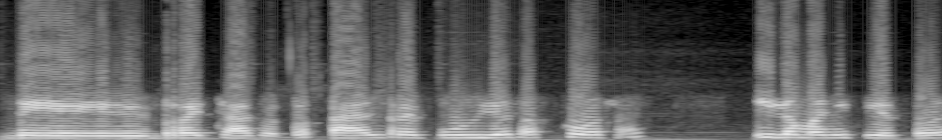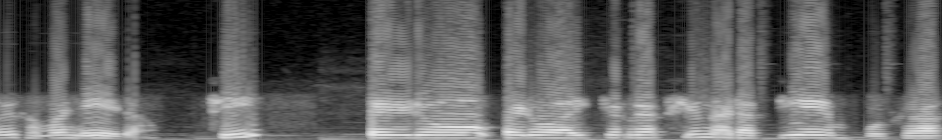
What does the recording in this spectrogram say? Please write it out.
de rechazo total, repudio esas cosas y lo manifiesto de esa manera, ¿sí? Pero, pero hay que reaccionar a tiempo, o sea,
